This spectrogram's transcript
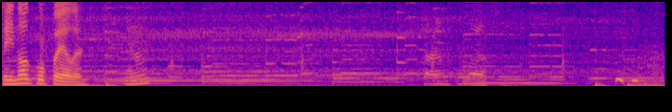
Шейно купили.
